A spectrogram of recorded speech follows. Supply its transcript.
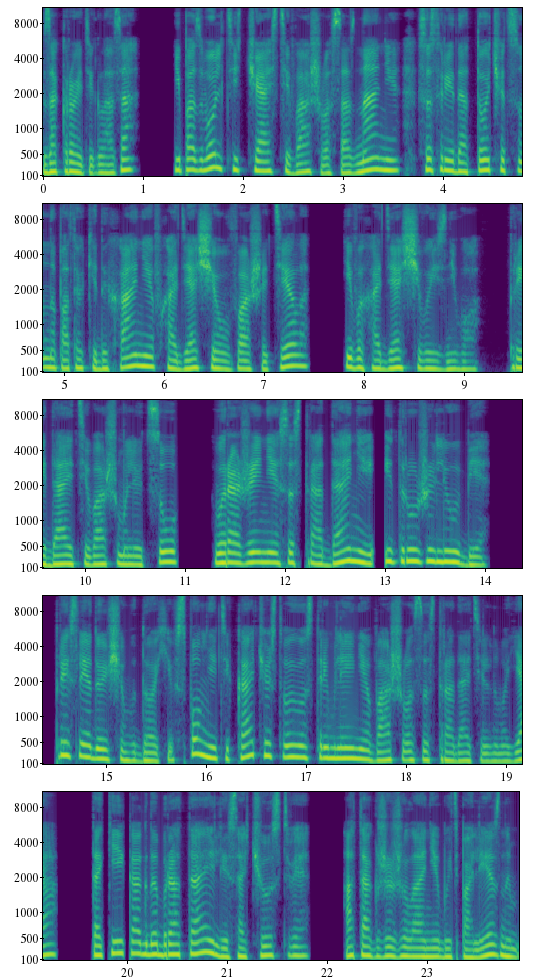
Закройте глаза и позвольте части вашего сознания сосредоточиться на потоке дыхания, входящего в ваше тело и выходящего из него. Придайте вашему лицу выражение сострадания и дружелюбия. При следующем вдохе вспомните качества и устремления вашего сострадательного «я», такие как доброта или сочувствие, а также желание быть полезным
